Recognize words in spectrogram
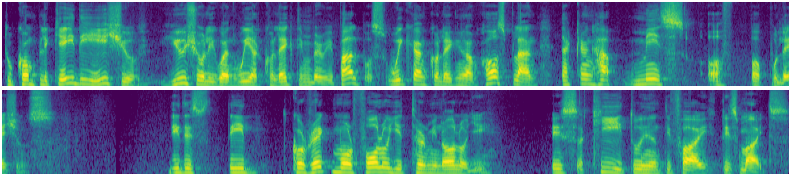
to complicate the issue, usually when we are collecting Brevipalpus, we can collect in a host plant that can have mix of populations. It is the correct morphology terminology is a key to identify these mites.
